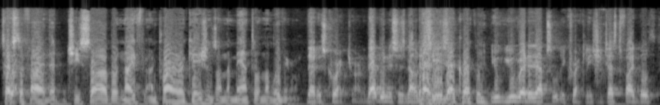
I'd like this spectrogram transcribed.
testified that she saw the knife on prior occasions on the mantle in the living room. That is correct, Your Honor. That witness is now Did I read that correctly? You, you read it absolutely correctly. She testified both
